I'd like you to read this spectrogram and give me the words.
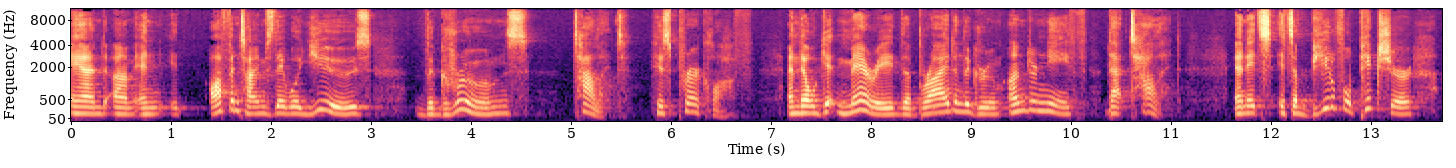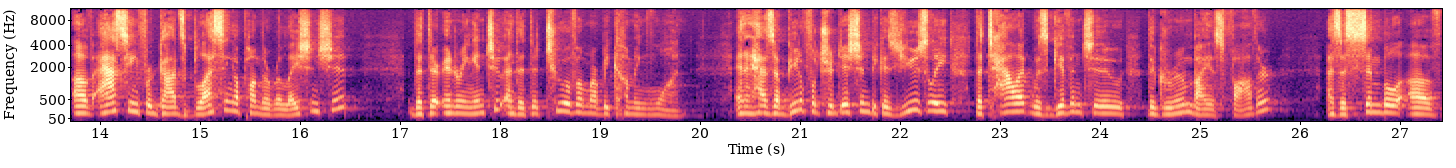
And, um, and it, oftentimes they will use the groom's talit, his prayer cloth. And they'll get married, the bride and the groom, underneath that talit. And it's, it's a beautiful picture of asking for God's blessing upon the relationship that they're entering into and that the two of them are becoming one. And it has a beautiful tradition because usually the talit was given to the groom by his father as a symbol of,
